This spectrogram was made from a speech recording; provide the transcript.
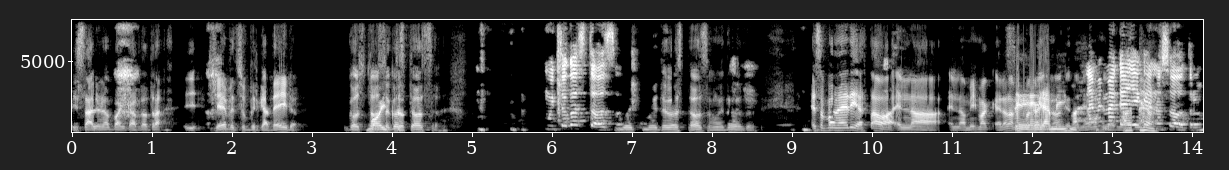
y sale una pancarta atrás. Y lleve su brigadeiro. Gostoso, Moito. gostoso. Muy costoso. Muy, muy gostoso, muy gostoso. Esa panadería estaba en la, en la misma, era la Sí, misma calle, la ¿no? que misma. La misma calle que nosotros.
